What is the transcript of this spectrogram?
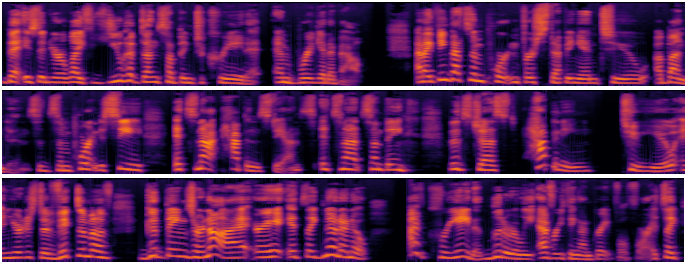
that is in your life, you have done something to create it and bring it about. And I think that's important for stepping into abundance. It's important to see it's not happenstance. It's not something that's just happening to you and you're just a victim of good things or not, right? It's like, no, no, no. I've created literally everything I'm grateful for. It's like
